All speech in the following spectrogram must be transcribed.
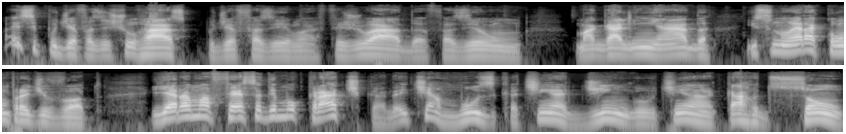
Aí você podia fazer churrasco, podia fazer uma feijoada, fazer um, uma galinhada. Isso não era compra de voto. E era uma festa democrática. Daí tinha música, tinha jingle, tinha carro de som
